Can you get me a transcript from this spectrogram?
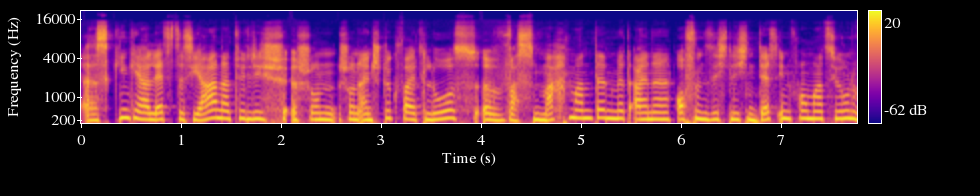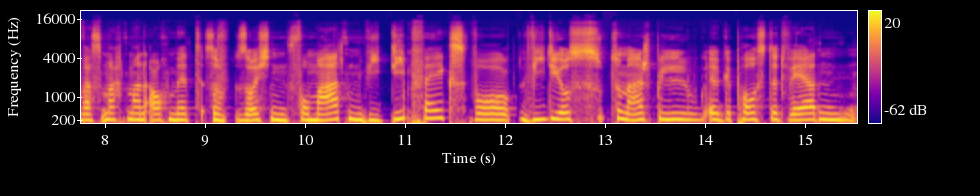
es ging ja letztes Jahr natürlich schon, schon ein Stück weit los. Äh, was macht man denn mit einer offensichtlichen Desinformation? Was macht man auch mit so, solchen Formaten wie Deepfakes, wo Videos zum Beispiel äh, gepostet werden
